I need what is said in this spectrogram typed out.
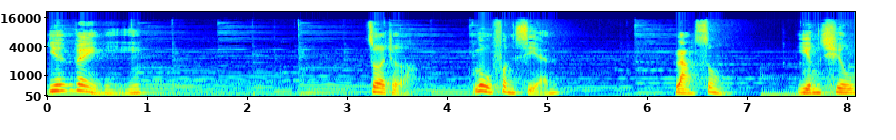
因为你。作者：陆凤贤。朗诵：迎秋。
